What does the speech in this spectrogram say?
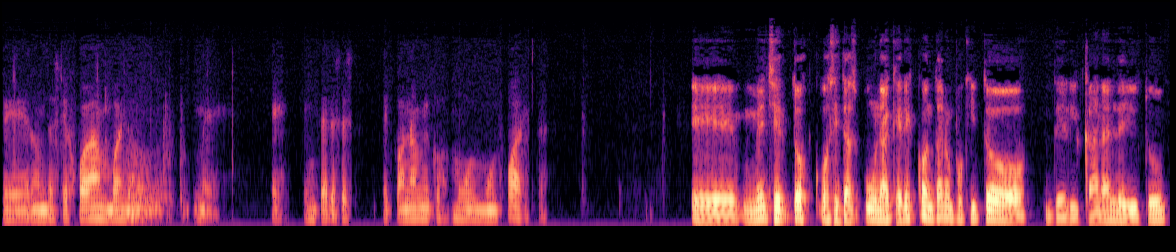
eh, donde se juegan, bueno, intereses económicos muy, muy fuertes. Eh, Meche, dos cositas. Una, ¿querés contar un poquito del canal de YouTube?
